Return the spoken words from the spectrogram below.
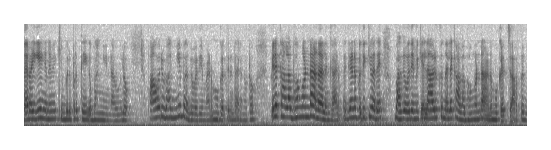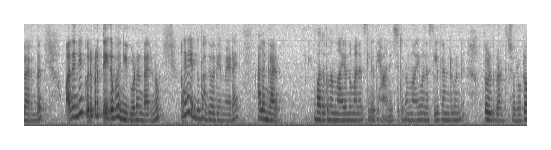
നിറയെ ഇങ്ങനെ വെക്കുമ്പോൾ ഒരു പ്രത്യേക ഭംഗി ഉണ്ടാവുമല്ലോ. അപ്പോൾ ആ ഒരു ഭംഗി ഭഗവതിയമ്മയുടെ മുഖത്തിനുണ്ടായിരുന്നു കേട്ടോ. പിന്നെ കളഭം കൊണ്ടാണ് അലങ്കാരം. ഗണപതിക്കും അതെ ഭഗവതി അമ്മയ്ക്ക് എല്ലാവർക്കും നല്ല കളഭം കൊണ്ടാണ് മുഖച്ചാർത്തുണ്ടായിരുന്നത്. അതിന്റെയൊക്കെ ഒരു പ്രത്യേക ഭംഗി കൂടെ ഉണ്ടായിരുന്നു. അങ്ങനെയായിരുന്നു ഭഗവതി അമ്മയുടെ അലങ്കാരം. അപ്പോൾ അതൊക്കെ നന്നായി ഒന്ന് മനസ്സിൽ ധ്യാനിച്ചിട്ട് നന്നായി മനസ്സിൽ കണ്ടുകൊണ്ട് തൊഴുത് പ്രാർത്ഥിച്ചോളൂ കേട്ടോ.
